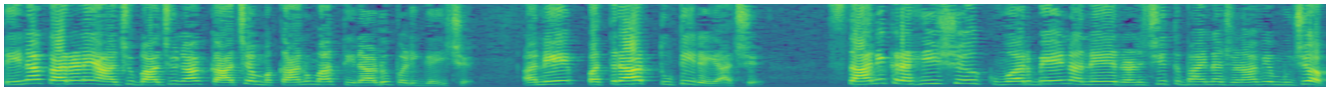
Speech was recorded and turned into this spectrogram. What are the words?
તેના કારણે આજુબાજુના કાચા મકાનોમાં તિરાડો પડી ગઈ છે અને પતરા તૂટી રહ્યા છે. સ્થાનિક રહીશ કુંવરબેન અને રણજીતભાઈના જણાવ્યા મુજબ,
